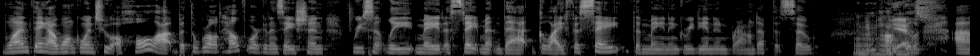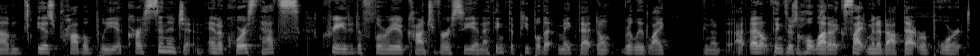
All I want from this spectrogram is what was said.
one thing I won't go into a whole lot, but the World Health Organization recently made a statement that glyphosate, the main ingredient in Roundup that's so mm-hmm. popular, yes. um, is probably a carcinogen. And of course, that's created a flurry of controversy. And I think the people that make that don't really like you know, I, don't think there's a whole lot of excitement about that report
